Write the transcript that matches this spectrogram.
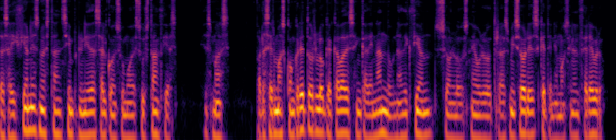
Las adicciones no están siempre unidas al consumo de sustancias. Es más, para ser más concretos, lo que acaba desencadenando una adicción son los neurotransmisores que tenemos en el cerebro,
